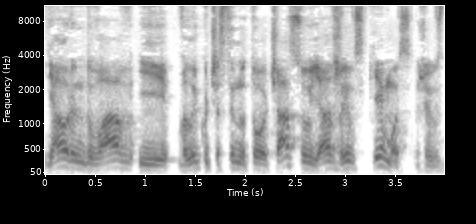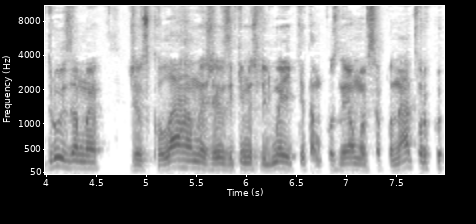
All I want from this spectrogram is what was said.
я орендував і велику частину того часу я жив з кимось, жив з друзями жив з колегами, жив з якимись людьми, які там познайомився по нетворку.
